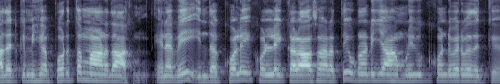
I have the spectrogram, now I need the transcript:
அதற்கு மிக பொருத்தமானதாகும். எனவே இந்த கொலை கொள்ளை கலாச்சாரத்தை உடனடியாக முடிவுக்கு கொண்டு வருவதற்கு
